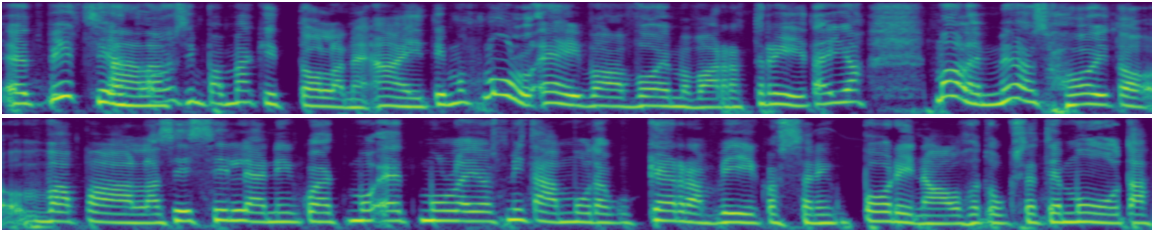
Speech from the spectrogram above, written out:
että vitsi, että olisinpa mäkin tollanen äiti, mutta mulla ei vaan voimavarat riitä. Ja mä olen myös hoitovapaalla, siis silleen niin kuin, että, että mulla ei olisi mitään muuta kuin kerran viikossa niin kuin podinauhoitukset ja muuta.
